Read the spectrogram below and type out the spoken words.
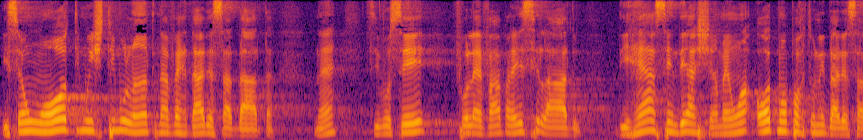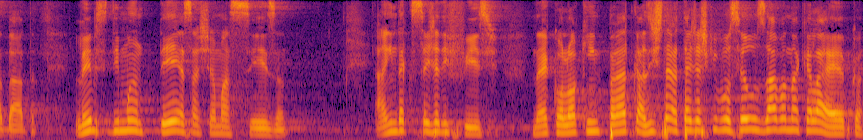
Isso é um ótimo estimulante, na verdade, essa data. Né? Se você for levar para esse lado, de reacender a chama, é uma ótima oportunidade essa data. Lembre-se de manter essa chama acesa, ainda que seja difícil. Né? Coloque em prática as estratégias que você usava naquela época.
